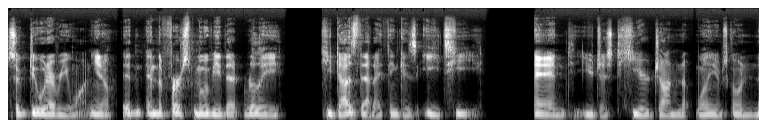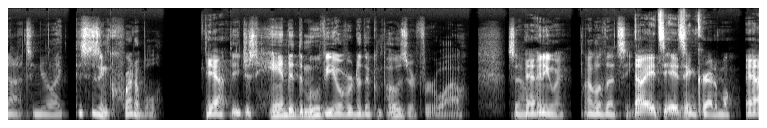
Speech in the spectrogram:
So do whatever you want. You know, in, in the first movie that really he does that, I think, is E.T. And you just hear John Williams going nuts, and you're like, "This is incredible." Yeah. They just handed the movie over to the composer for a while. So Yeah. anyway, I love that scene. No, it's it's incredible. Yeah,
